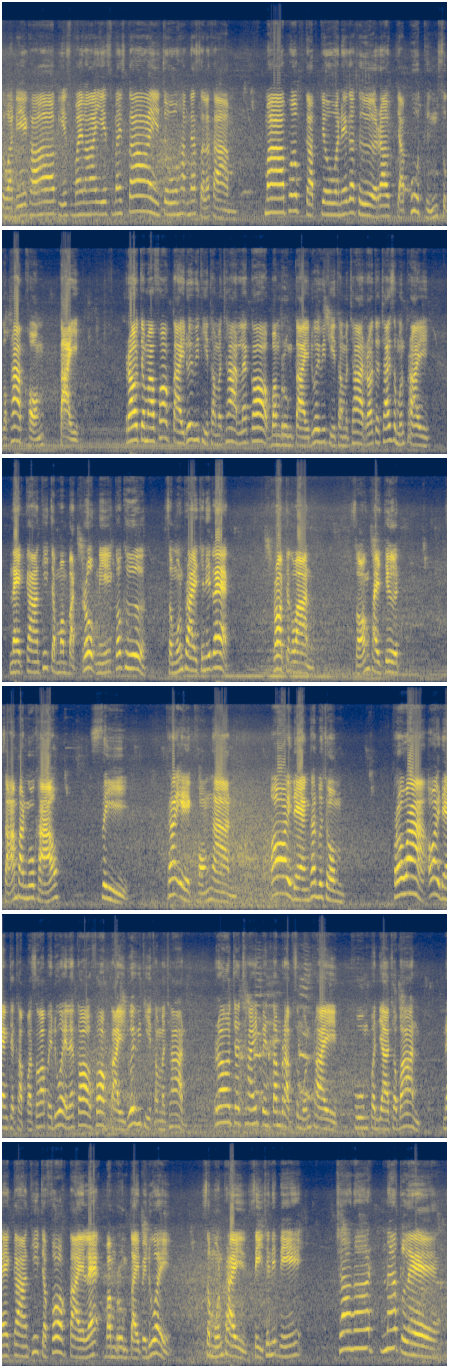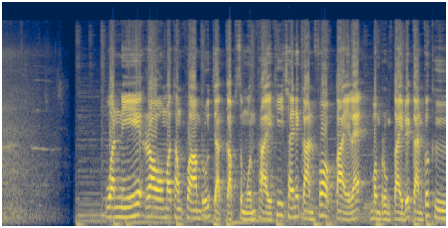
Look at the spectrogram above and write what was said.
สวัสดีครับ Is My Life Is My Style โจฮักนักสารคาม มาพบกับโจวันนี้ก็คือเราจะพูดถึงสุขภาพของไต เราจะมาฟอกไตด้วยวิธีธรรมชาติ และก็บำรุงไตด้วยวิธีธรรมชาติ เราจะใช้สมุนไพรในการที่จะบำบัดโรคนี้ก็คือสมุนไพรชนิดแรก ครอบจักรวาล 2 ไผ่จืด3พันงูขาว 4 พระเอกของงาน อ้อยแดงท่านผู้ชม เพราะว่าอ้อยแดงจะขับปัสสาวะไปด้วย และก็ฟอกไตด้วยวิธีธรรมชาติ เราจะใช้เป็นตำรับสมุนไพรภูมิปัญญาชาวบ้าน ในการที่จะฟอกไตและบำรุงไตไปด้วย สมุนไพรสี่ชนิดนี้ชางัดนักแหล วันนี้เรามาทำความรู้จักกับสมุนไพรที่ใช้ในการฟอกไตและบำรุงไตด้วยกันก็คือ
